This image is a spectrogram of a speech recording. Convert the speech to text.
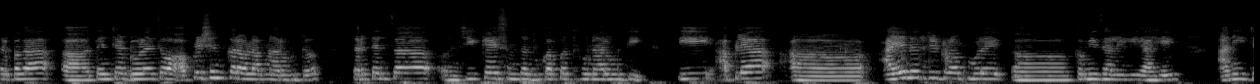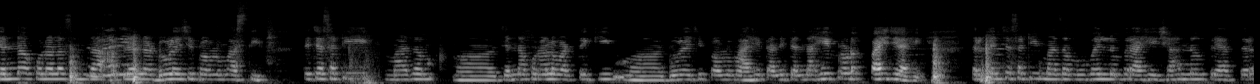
तर बघा त्यांच्या डोळ्याचं ऑपरेशन करावं लागणार होतं. तर त्यांचा जी काही समजा दुखापत होणार होती ती आपल्या आय एनर्जी ड्रॉपमुळे कमी झालेली आहे. आणि ज्यांना कोणाला समजा आपल्याला डोळ्याचे प्रॉब्लेम असतील त्याच्यासाठी माझा ज्यांना कोणाला वाटते की डोळ्याचे प्रॉब्लेम आहेत आणि त्यांना हे प्रोडक्ट पाहिजे आहे तर त्यांच्यासाठी माझा मोबाईल नंबर आहे शहाण्णव त्र्याहत्तर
